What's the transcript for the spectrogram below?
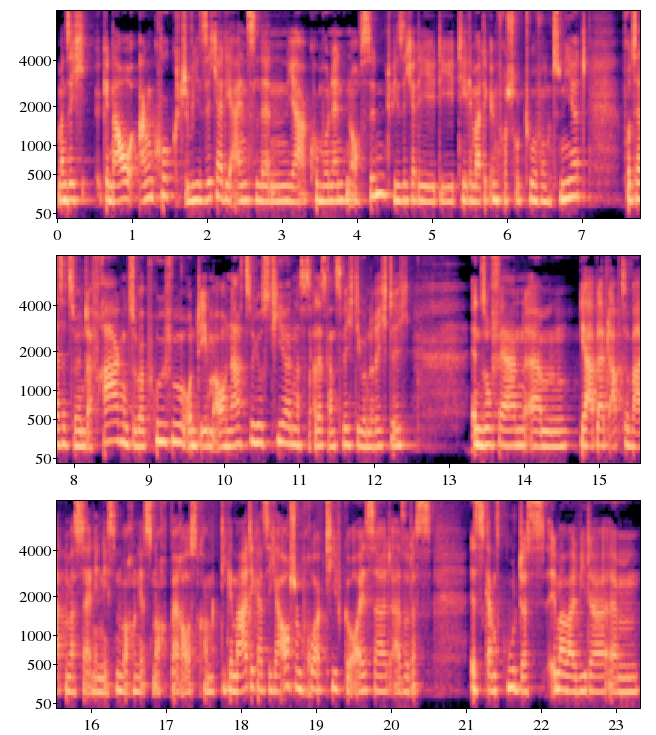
man sich genau anguckt, wie sicher die einzelnen ja, Komponenten auch sind, wie sicher die, die Telematikinfrastruktur funktioniert, Prozesse zu hinterfragen, zu überprüfen und eben auch nachzujustieren. Das ist alles ganz wichtig und richtig. Insofern, ähm, ja, bleibt abzuwarten, was da in den nächsten Wochen jetzt noch bei rauskommt. Die Gematik hat sich ja auch schon proaktiv geäußert. Also das ist ganz gut, dass immer mal wieder, ähm,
